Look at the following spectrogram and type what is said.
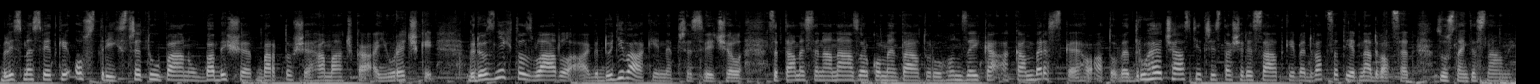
Byli jsme svědky ostrých střetů pánů Babiše, Bartoše, Hamáčka a Jurečky. Kdo z nich to zvládl a kdo diváky nepřesvědčil? Zeptáme se na názor komentátorů Honzejka a Kamberského a to ve druhé části 360 ve 21.20. Zůstaňte s námi.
